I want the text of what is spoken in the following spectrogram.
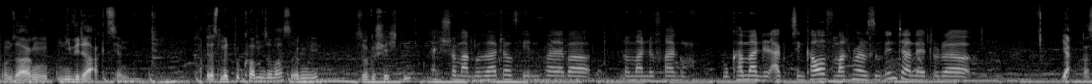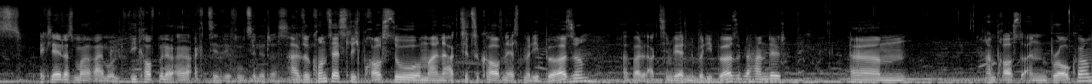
und sagen nie wieder Aktien. Habt ihr das mitbekommen, sowas irgendwie? So Geschichten? Ich schon mal gehört auf jeden Fall, aber nochmal eine Frage, wo kann man den Aktien kaufen? Macht man das im Internet oder ja, das erklär das mal, Raimund. Wie kauft man denn eine Aktie? Wie funktioniert das? Also grundsätzlich brauchst du, um eine Aktie zu kaufen, erstmal die Börse, weil Aktien werden über die Börse gehandelt. Ähm, dann brauchst du einen Broker.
